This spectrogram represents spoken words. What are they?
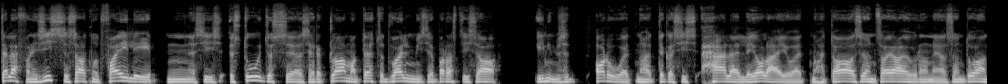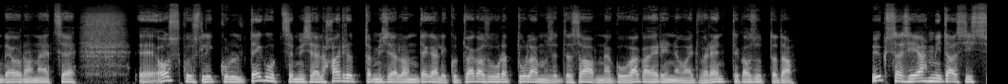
telefoni sisse, saatnud faili mm, siis stuudiosse ja see reklaam on tehtud valmis ja pärast ei saa inimesed aru, et noh, et ega siis häälel ei ole ju, et noh, et aa, see on saja eurone ja see on tuhande eurone, et see e, oskuslikul tegutsemisel, harjutamisel on tegelikult väga suured tulemused ja saab nagu väga erinevaid variante kasutada. üks asi jah, mida siis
